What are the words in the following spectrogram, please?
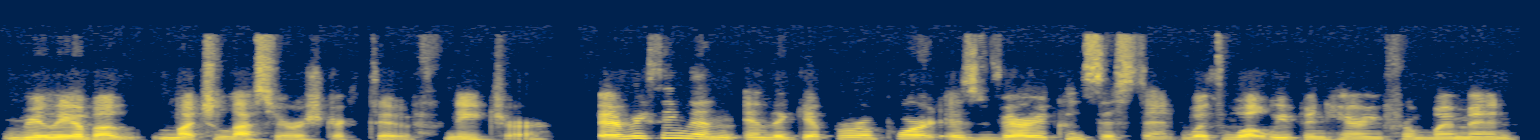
really of a much lesser restrictive nature everything in, in the GIPA report is very consistent with what we've been hearing from women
